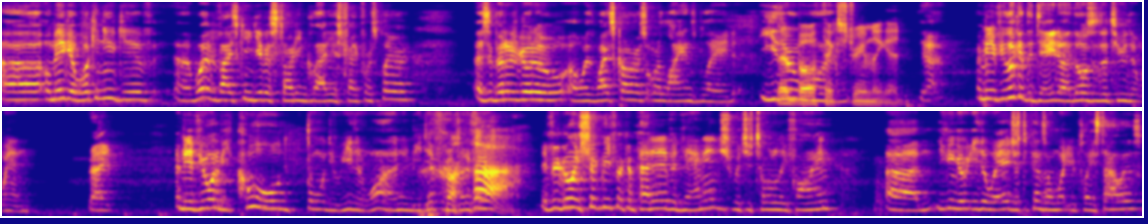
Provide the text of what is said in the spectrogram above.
Uh, Omega, what can you give? Uh, what advice can you give a starting Gladius Strike Force player? Is it better to go to uh, with White Scars or Lion's Blade? Either They're both one. extremely good. Yeah, I mean, if you look at the data, those are the two that win, right? I mean, if you want to be cool, don't do either one and be different. But if you're, if you're going strictly for competitive advantage, which is totally fine, um, you can go either way. It just depends on what your playstyle is,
